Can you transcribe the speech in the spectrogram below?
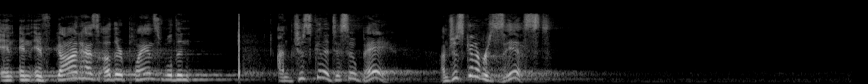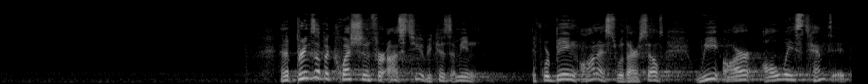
And, and if God has other plans, well, then I'm just going to disobey. I'm just going to resist. And it brings up a question for us, too, because, I mean, if we're being honest with ourselves, we are always tempted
